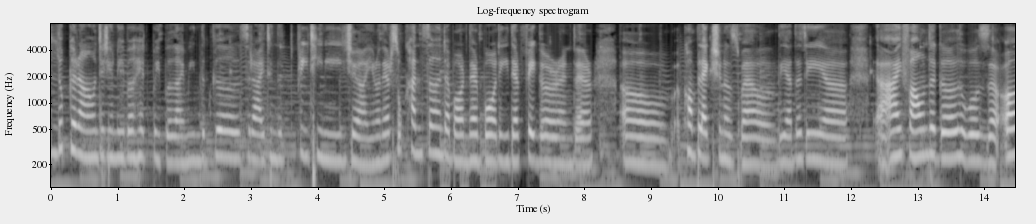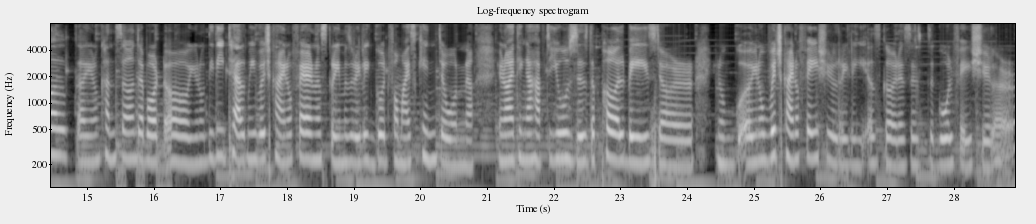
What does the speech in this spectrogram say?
look around at your neighborhood people. I mean the girls right in the pre-teenage uh, you know they're so concerned about their body their figure and their uh, complexion as well. The other day uh, i found a girl who was uh, all uh, you know concerned about uh, you know did he tell me which kind of fairness cream is really good for my skin tone. You know i think i have to use this the pearl based or you know you know which kind of facial really is good. Is this the gold facial or?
